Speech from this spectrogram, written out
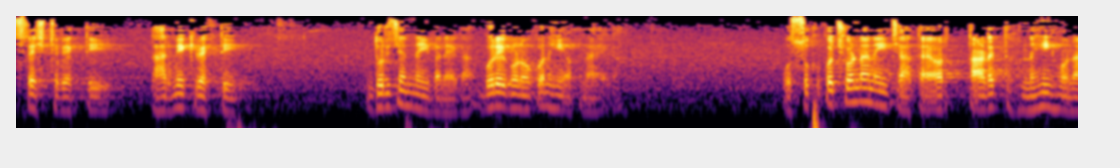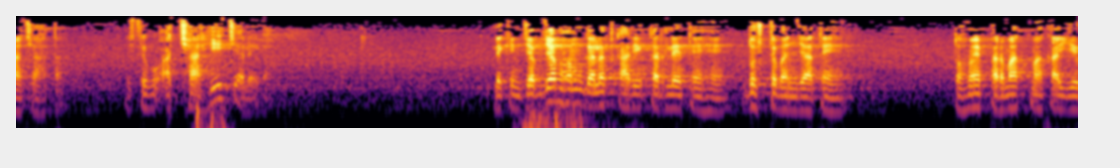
श्रेष्ठ व्यक्ति, धार्मिक व्यक्ति दुर्जन नहीं बनेगा, बुरे गुणों को नहीं अपनाएगा। वो सुख को छोड़ना नहीं चाहता है और ताड़ित नहीं होना चाहता। इसलिए वो अच्छा ही चलेगा। लेकिन जब जब हम गलत कार्य कर लेते हैं, दुष्ट बन जाते हैं तो हमें परमात्मा का ये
